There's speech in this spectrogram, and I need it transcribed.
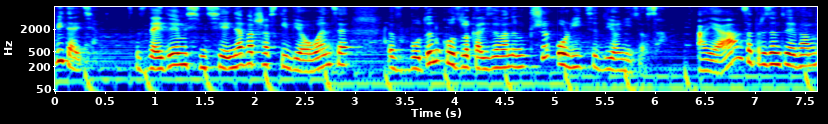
Witajcie. Znajdujemy się dzisiaj na warszawskiej Białołęce w budynku zlokalizowanym przy ulicy Dionizosa. A ja zaprezentuję Wam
